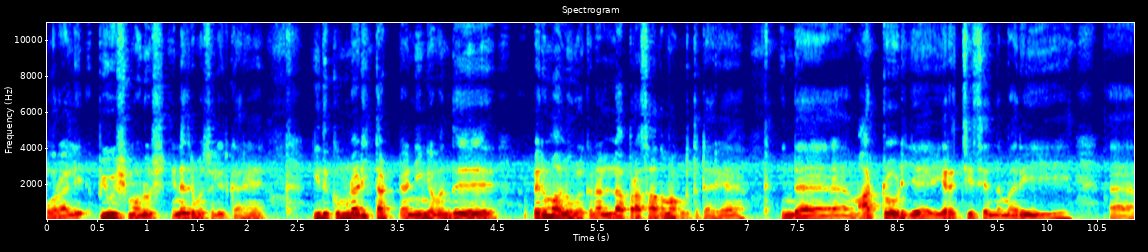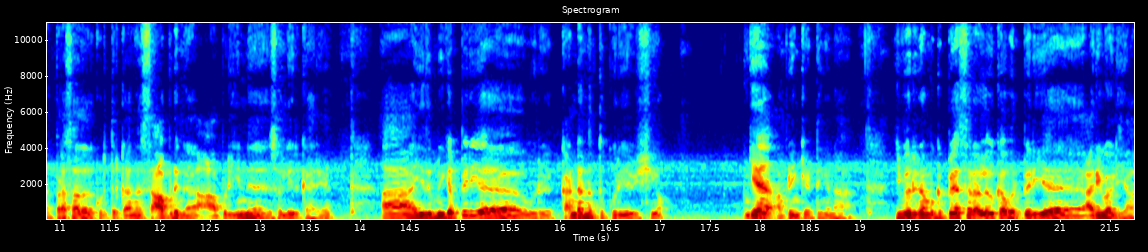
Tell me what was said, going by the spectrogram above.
போராளி பியூஷ் மனுஷ். என்ன தெரியுமா சொல்லியிருக்காரு? இதுக்கு முன்னாடி தட் நீங்கள் வந்து பெருமாள் உங்களுக்கு நல்லா பிரசாதமாக கொடுத்துட்டாரு. இந்த மாட்டோடைய இறைச்சி சேர்ந்த மாதிரி பிரசாதத்தை கொடுத்துருக்காங்க. சாப்பிடுங்க அப்படின்னு சொல்லியிருக்காரு. இது மிகப்பெரிய ஒரு கண்டனத்துக்குரிய விஷயம். ஏன் அப்படின்னு கேட்டிங்கன்னா இவர் நமக்கு பேசுகிற அளவுக்கு அவர் பெரிய அறிவாளியா?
